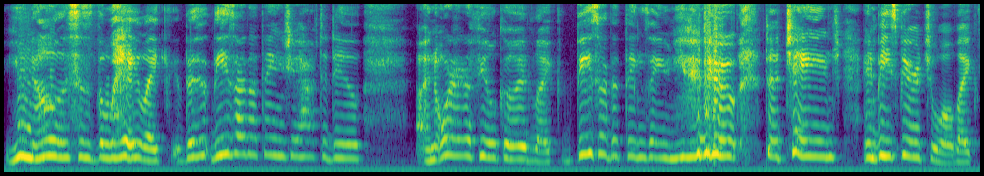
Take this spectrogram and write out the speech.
you know this is the way like th- these are the things you have to do in order to feel good. Like these are the things that you need to do to change and be spiritual. Like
